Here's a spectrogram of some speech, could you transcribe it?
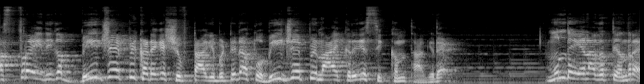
ಅಸ್ತ್ರ ಇದೀಗ ಬಿಜೆಪಿ ಕಡೆಗೆ ಶಿಫ್ಟ್ ಆಗಿಬಿಟ್ಟಿದೆ ಅಥವಾ ಬಿಜೆಪಿ ನಾಯಕರಿಗೆ ಸಿಕ್ಕಂತಾಗಿದೆ. ಮುಂದೆ ಏನಾಗುತ್ತೆ ಅಂದ್ರೆ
